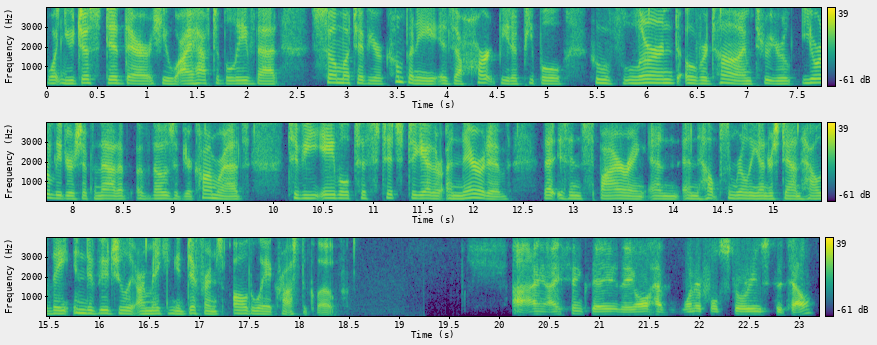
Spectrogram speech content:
what you just did there, Hugh, I have to believe that so much of your company is a heartbeat of people who've learned over time through your, your leadership and that of, of those of your comrades to be able to stitch together a narrative that is inspiring and, and helps them really understand how they individually are making a difference all the way across the globe. I, I think they, they all have wonderful stories to tell.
